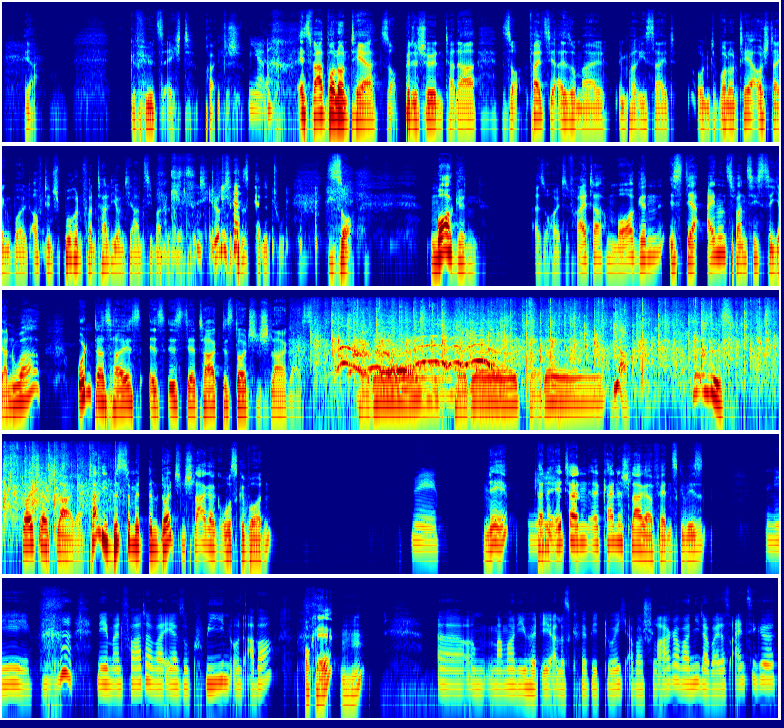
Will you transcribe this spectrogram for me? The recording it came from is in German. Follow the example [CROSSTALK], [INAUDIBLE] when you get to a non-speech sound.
Gefühlsecht praktisch. Ja. Es war volontär. So, bitteschön, tada. So, falls ihr also mal in Paris seid und volontär aussteigen wollt, auf den Spuren von Tali und Janzi wandern möchtet, dürft ihr Ja. das gerne tun. So, morgen, also heute Freitag, morgen ist der 21. Januar und das heißt, es ist der Tag des deutschen Schlagers. Tada, tada, tada. Ja, so ist es. Deutscher Schlager. Tali, bist du mit einem deutschen Schlager groß geworden? Nee. Nee, Nee. deine Eltern äh, keine Schlagerfans gewesen? Nee. [LAUGHS] nee, mein Vater war eher so Queen und ABBA. Okay. Mhm. Äh, Mama, die hört eh alles querbeet durch, aber Schlager war nie dabei. Das einzige,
